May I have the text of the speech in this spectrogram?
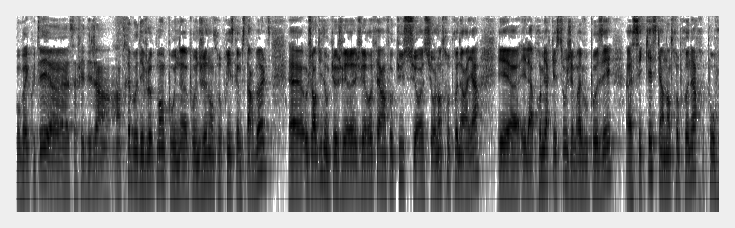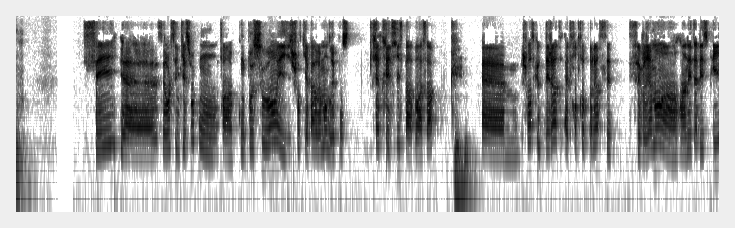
Bon bah écoutez, euh, ça fait déjà un, très beau développement pour une pour une jeune entreprise comme Starbolt. Euh, Aujourd'hui donc euh, je vais je vais refaire un focus sur sur l'entrepreneuriat et, et la première question que j'aimerais vous poser c'est qu'est-ce qu'un entrepreneur pour vous? C'est c'est drôle, c'est une question qu'on qu'on pose souvent et je trouve qu'il n'y a pas vraiment de réponse très précise par rapport à ça. Mhm. je pense que déjà être entrepreneur c'est c'est vraiment un, un état d'esprit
